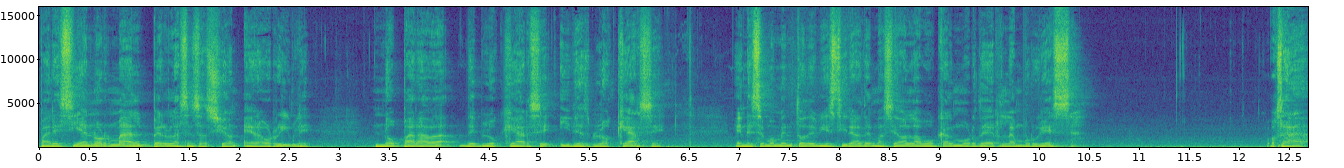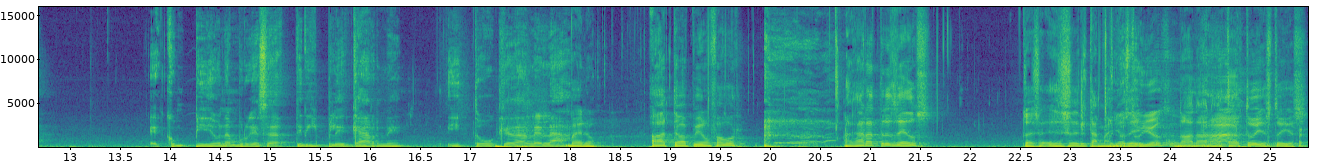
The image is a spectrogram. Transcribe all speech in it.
Parecía normal, pero la sensación era horrible. No paraba de bloquearse y desbloquearse. En ese momento debí estirar demasiado la boca al morder la hamburguesa. O sea, eh, pidió una hamburguesa triple carne y tuvo que darle la. Bueno, ah, te voy a pedir un favor. Agarra tres dedos. Entonces, ese es el tamaño ¿Los de. tuyos? No, no, no, Ah. tuyos, tuyos.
